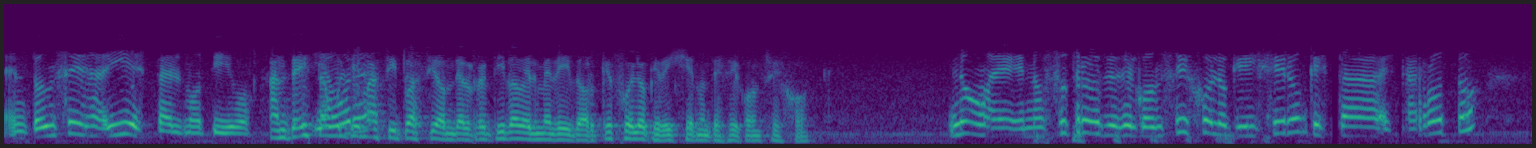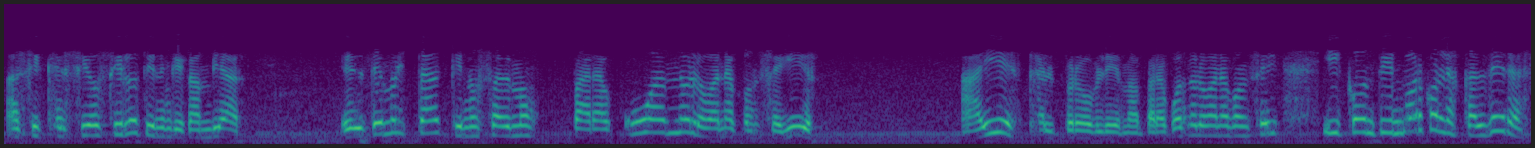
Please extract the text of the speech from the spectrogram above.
Entonces ahí está el motivo. Ante esta última situación del retiro del medidor, ¿qué fue lo que dijeron desde el Consejo? No, eh, nosotros desde el Consejo lo que dijeron que está, está roto, así que sí o sí lo tienen que cambiar. El tema está que no sabemos para cuándo lo van a conseguir. Ahí está el problema, para cuándo lo van a conseguir y continuar con las calderas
